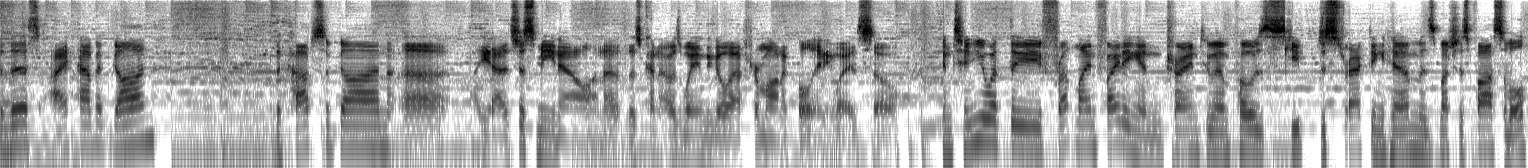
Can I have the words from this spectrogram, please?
To this, I haven't gone. The cops have gone. Uh, yeah, it's just me now. And I was kind of I was waiting to go after Monocle anyways. So continue with the frontline fighting and trying to impose, keep distracting him as much as possible.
